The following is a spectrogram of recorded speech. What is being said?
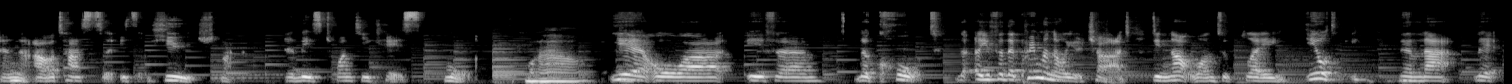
And mm. our task is huge, like at least 20 case more. Wow. Yeah, or uh, if um, the court, the, if the criminal you charge did not want to play guilty, then that, that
